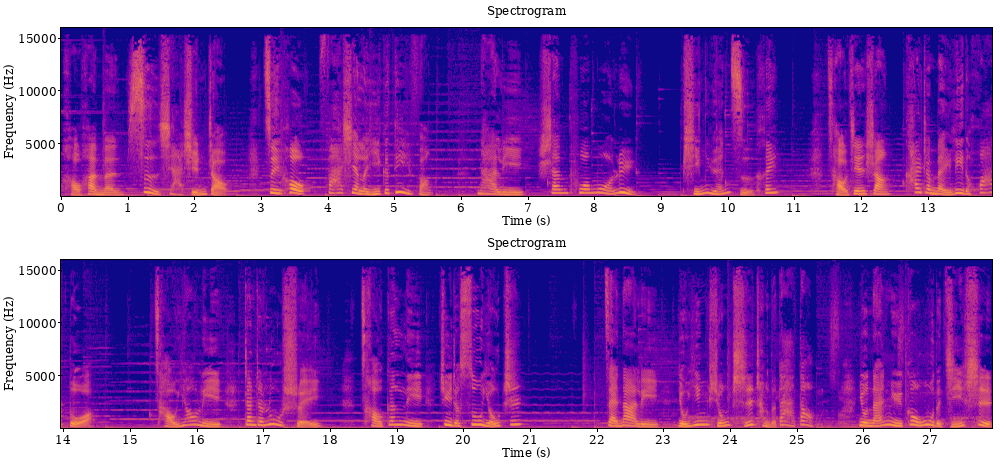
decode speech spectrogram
好汉们四下寻找，最后发现了一个地方，那里山坡墨绿。平原紫黑，草尖上开着美丽的花朵，草腰里沾着露水，草根里聚着酥油汁。在那里有英雄驰骋的大道，有男女购物的集市，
